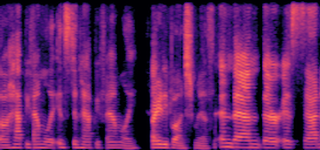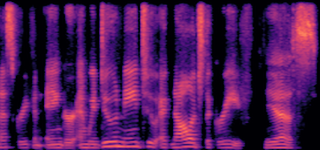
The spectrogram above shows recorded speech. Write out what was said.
uh, happy family, instant happy family, Brady Bunch myth. And then there is sadness, grief, and anger. And we do need to acknowledge the grief. Yes,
